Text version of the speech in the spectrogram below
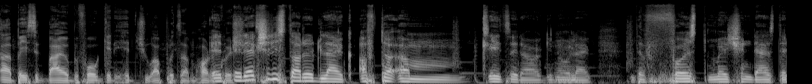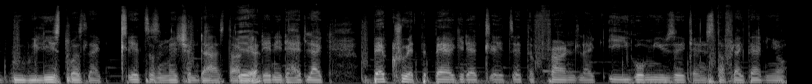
uh, basic bio before we get hit you up with some harder it, questions. it actually started like after um dog, you know, Mhm. like the first merchandise that we released was like Klete's merchandise dog. Yeah. And then it had like back crew at the back, it had at the front, like ego music and stuff like that, you know.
